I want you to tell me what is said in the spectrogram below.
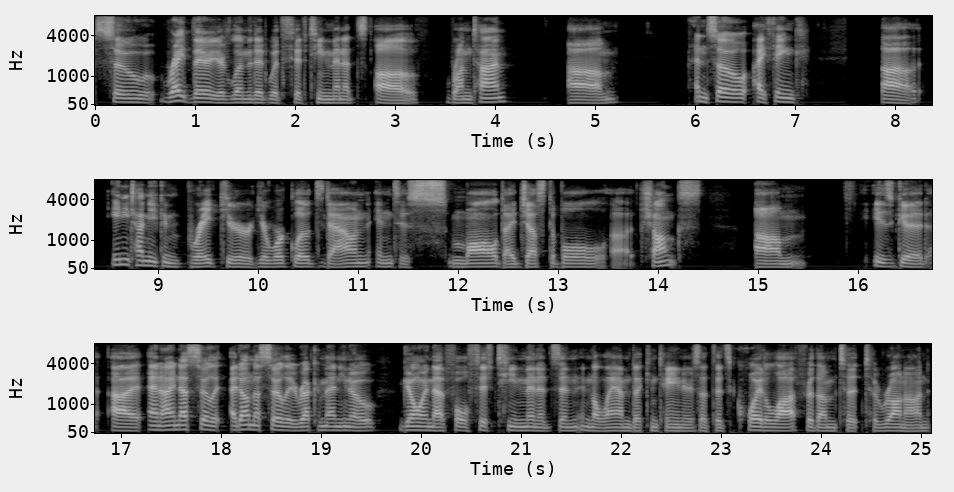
so right there, you're limited with 15 minutes of runtime. Um, and so I think uh, anytime you can break your your workloads down into small digestible uh, chunks um, is good. Uh, and I necessarily I don't necessarily recommend you know going that full 15 minutes in, in the Lambda containers. That that's quite a lot for them to to run on.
